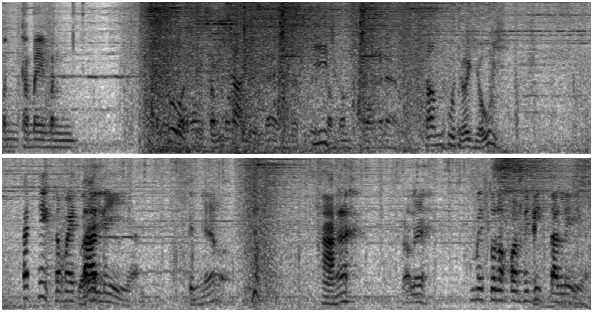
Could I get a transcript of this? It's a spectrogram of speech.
มันทำไมมันต้องสำคัญอื่นได้ทำไมสำคัญคอไม่ได้ 当不得有矣。 แพทริกทำไมตาเหล่อะ ถึงแล้ว ฮะ นะก็เลย ทำไมตัวละครแพทริกตาเหล่อะ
